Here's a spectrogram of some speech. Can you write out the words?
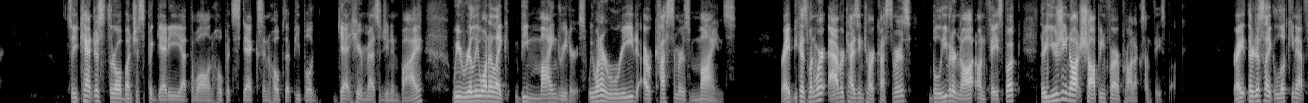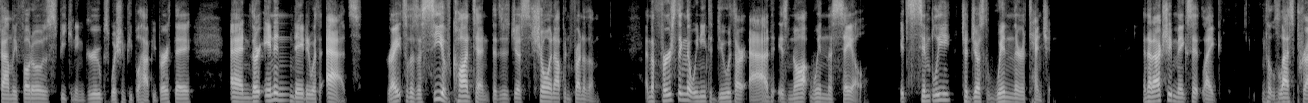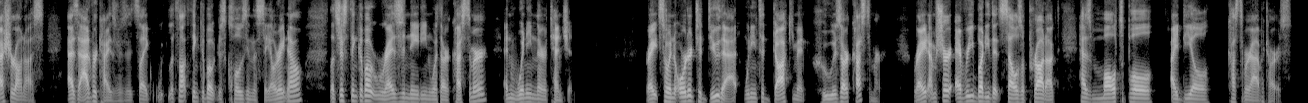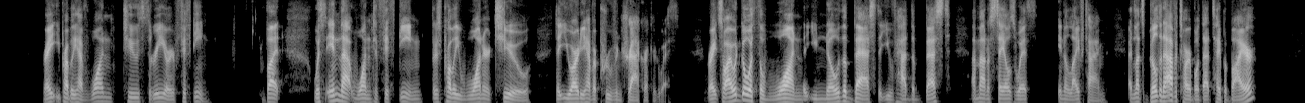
So you can't just throw a bunch of spaghetti at the wall and hope it sticks and hope that people get your messaging and buy. We really want to like be mind readers. We want to read our customers' minds. Right. Because when we're advertising to our customers, believe it or not, on Facebook, they're usually not shopping for our products on Facebook, right? They're just like looking at family photos, speaking in groups, wishing people happy birthday, and they're inundated with ads, right? So there's a sea of content that is just showing up in front of them. And the first thing that we need to do with our ad is not win the sale, it's simply to just win their attention. And that actually makes it like less pressure on us as advertisers. It's like, let's not think about just closing the sale right now. Let's just think about resonating with our customer and winning their attention. Right. So, in order to do that, we need to document who is our customer. Right. I'm sure everybody that sells a product has multiple ideal customer avatars. Right. You probably have one, two, three, or 15. But within that one to 15, there's probably one or two that you already have a proven track record with right? So I would go with the one that you know the best, that you've had the best amount of sales with in a lifetime. And let's build an avatar about that type of buyer.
